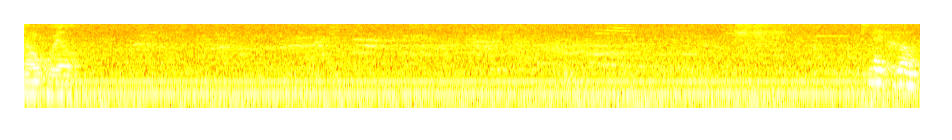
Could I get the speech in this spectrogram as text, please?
No will. Let go.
